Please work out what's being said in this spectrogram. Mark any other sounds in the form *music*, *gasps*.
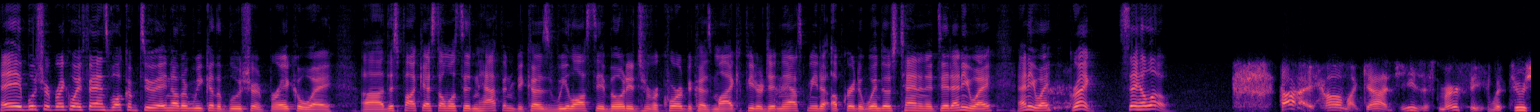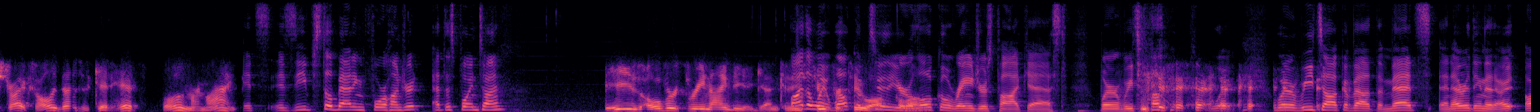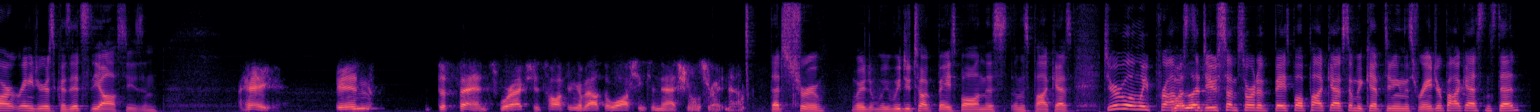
Hey, Blue Shirt Breakaway fans, welcome to another week of the Blue Shirt Breakaway. Uh, this podcast almost didn't happen because we lost the ability to record because my computer didn't ask me to upgrade to Windows 10, and it did anyway. Anyway, Greg, say hello. Hi. Oh my God, Jesus Murphy with two strikes, all he does is get hit. Blowing my mind. It's is he still batting 400 at this point in time? He's over 390 again. By the way, welcome to your long. local Rangers podcast, where we talk *laughs* where, where we talk about the Mets and everything that are- aren't Rangers because it's the off season. Hey, in defense, we're actually talking about the Washington Nationals right now. That's true. We, we, we do talk baseball on this on this podcast. Do you remember when we promised to do some sort of baseball podcast and we kept doing this Ranger podcast instead?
